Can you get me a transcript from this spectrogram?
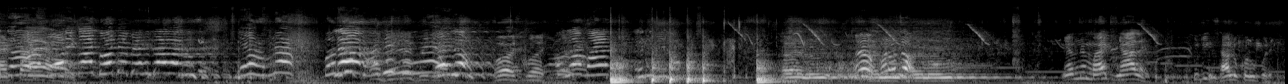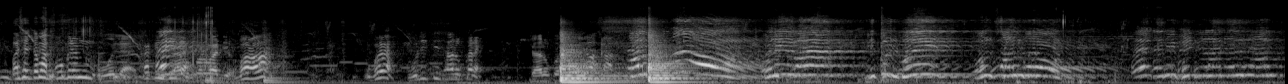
હેડતા આયા. મોનિકા દોડે બેસી જવાનું એ હમણાં બોલો, હાજી બોલો. બસ બસ. બોલો, માયા, ઘડી એ, ભણો તો. એમને માઇક ના લે શૂટિંગ ચાલુ કરવું પડે. પછી તમારે પ્રોગ્રામ બોલ્યા. કરવા દો બરો ઊભા હોલીથી ચાલુ કરે ચાલુ કરવા દો. ચાલુ કરો. ઓલી વા, વિપુલભાઈ, ઓમ ચાલુ કરો. એ લાગેલી આવી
